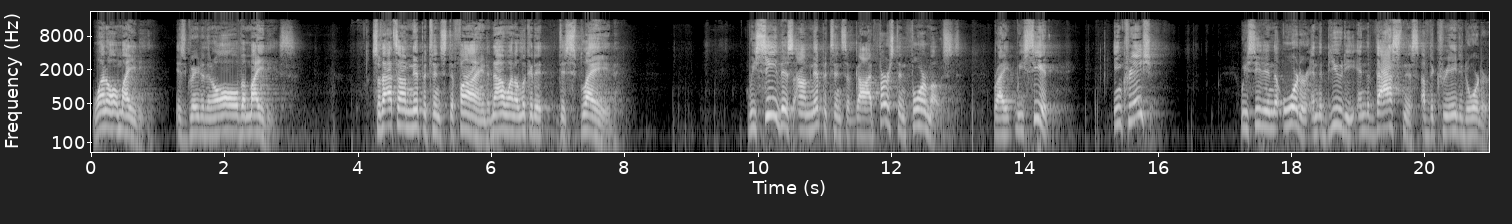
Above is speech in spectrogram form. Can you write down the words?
One Almighty is greater than all the mighties. So that's omnipotence defined. Now I want to look at it displayed. We see this omnipotence of God first and foremost, right? We see it in creation. We see it in the order and the beauty and the vastness of the created order.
